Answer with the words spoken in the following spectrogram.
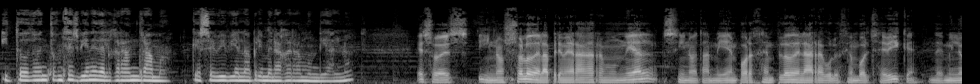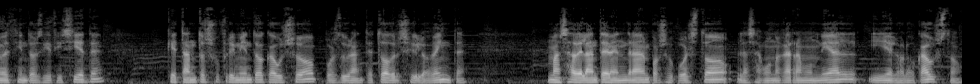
Y todo entonces viene del gran drama que se vivió en la Primera Guerra Mundial, ¿no? Eso es, y no solo de la Primera Guerra Mundial, sino también, por ejemplo, de la Revolución Bolchevique de 1917, que tanto sufrimiento causó pues durante todo el siglo XX. Más adelante vendrán, por supuesto, la Segunda Guerra Mundial y el Holocausto,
